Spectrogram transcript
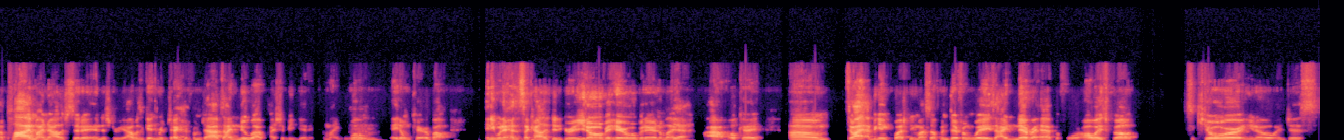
apply my knowledge to the industry. I was getting rejected yeah. from jobs I knew I, I, should be getting. I'm like, whoa, mm-hmm. they don't care about anyone that has a psychology degree, you know, over here, over there. And I'm like, yeah. wow, okay. Um, so I, I began questioning myself in different ways I never had before. Always felt secure, you know, and just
